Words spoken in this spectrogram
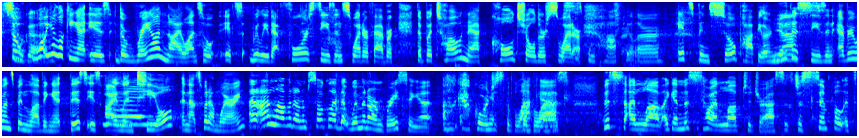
so so good. what you're looking at is the rayon nylon. So it's really that four-season sweater fabric. The bateau neck, cold shoulder sweater. Has been popular. It's been so popular. New this season. Everyone's been loving it. This is island teal, and that's what I'm wearing. And I love it, and I'm so glad that women are embracing it. Oh, look how gorgeous the black, black. is. This is, I love, again, this is how I love to dress. It's just simple, it's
